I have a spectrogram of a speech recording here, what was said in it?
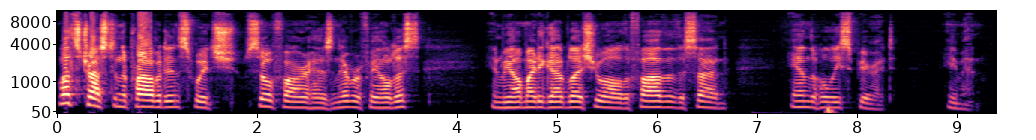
Let's trust in the providence which so far has never failed us. And may Almighty God bless you all, the Father, the Son, and the Holy Spirit. Amen.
